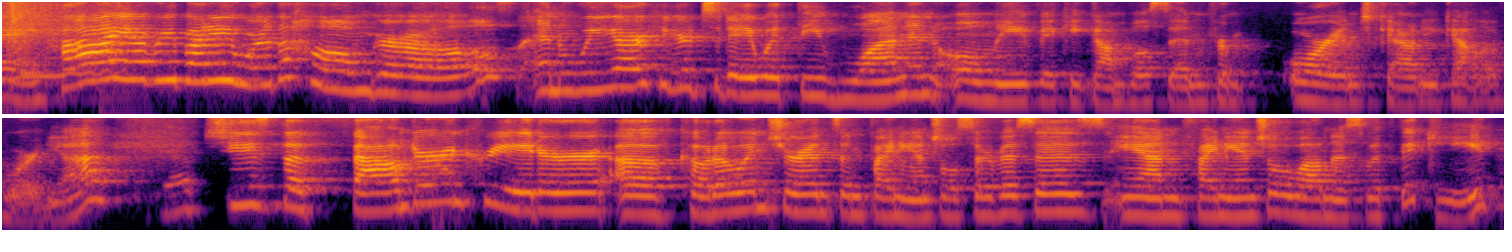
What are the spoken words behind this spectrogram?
Okay. Hi, everybody. We're the Homegirls, and we are here today with the one and only Vicki Gunvalson from Orange County, California. Yep. She's the founder and creator of Coto Insurance and Financial Services and Financial Wellness with Vicki,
